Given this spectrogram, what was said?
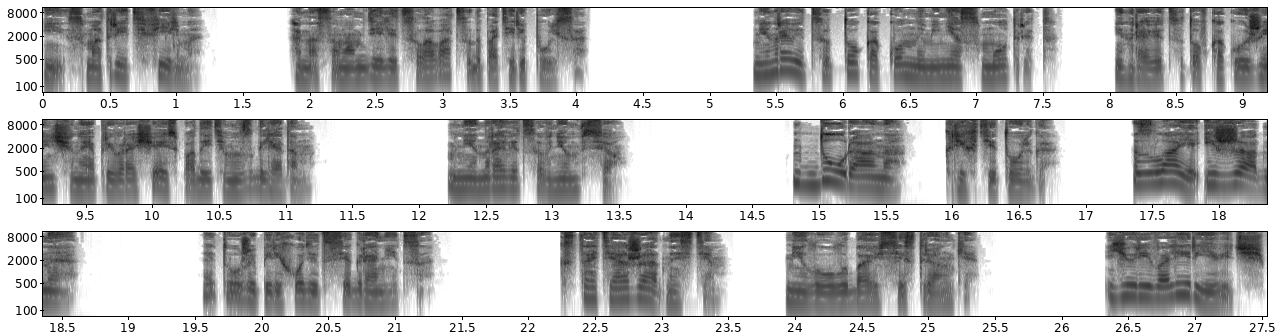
и смотреть фильмы, а на самом деле целоваться до потери пульса. Мне нравится то, как он на меня смотрит, и нравится то, в какую женщину я превращаюсь под этим взглядом. Мне нравится в нем все. «Дура она!» — кряхтит Ольга. «Злая и жадная!» Это уже переходит все границы. Кстати, о жадности. Мило улыбаюсь сестренке. Юрий Валерьевич,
